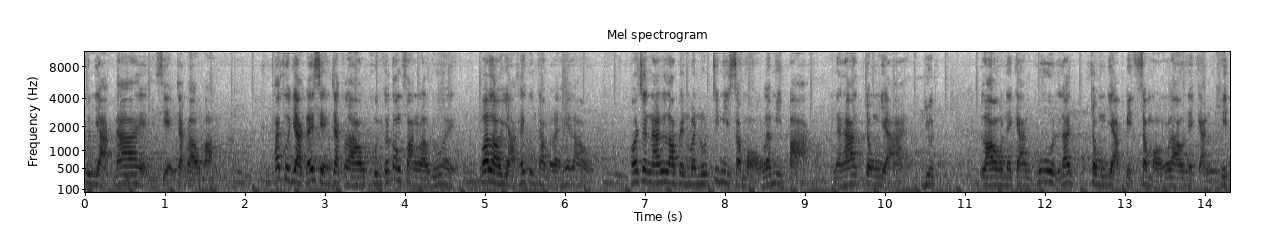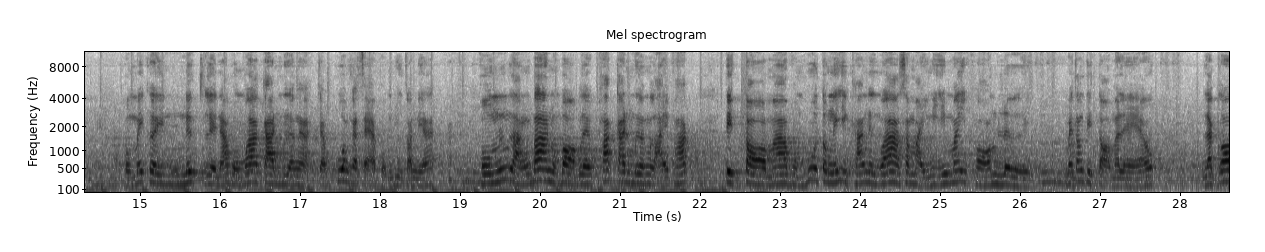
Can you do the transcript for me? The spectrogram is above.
คุณอยากได้เสียงจากเราปะถ้าคุณอยากได้เสียงจากเรา คุณก็ต้องฟังเราด้วย ว่าเราอยากให้คุณทำอะไรให้เรา เพราะฉะนั้นเราเป็นมนุษย์ที่มีสมองและมีปากนะฮะจงอย่าหยุดเราในการพูดและจงอย่าปิดสมองเราในการคิด ผมไม่เคยนึกเลยนะ ผมว่าการเมืองอะจะพ่วงกระแสผมอยู่ตอนเนี้ยผมหลังบ้านผมบอกเลยพักการเมืองหลายพักติดต่อมาผมพูดตรงนี้อีกครั้งหนึ่งว่าสมัยนี้ไม่พร้อมเลย ไม่ต้องติดต่อมาแล้ว แล้วก็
